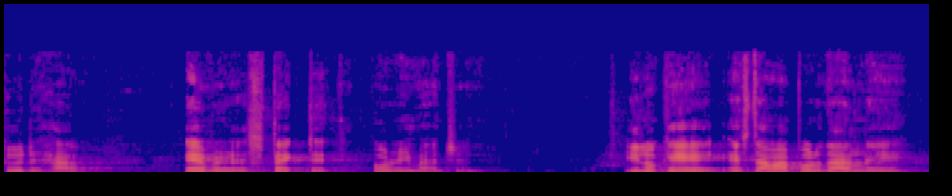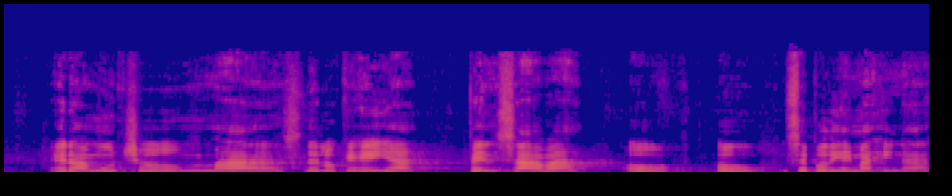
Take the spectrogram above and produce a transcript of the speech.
could have ever expected or imagined. Y lo que estaba por darle era mucho más de lo que ella pensaba o, o se podía imaginar.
